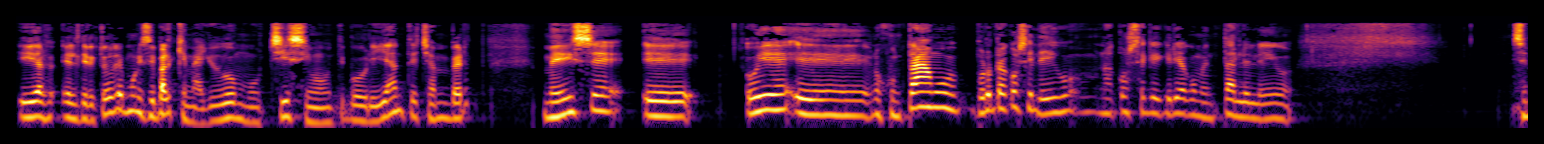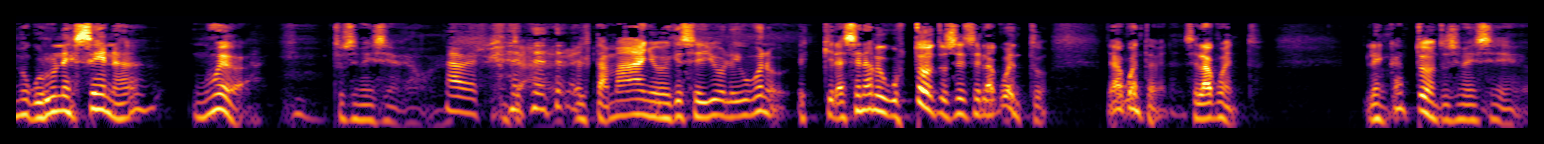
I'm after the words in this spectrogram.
y el, el director del municipal, que me ayudó muchísimo, un tipo brillante, Chambert, me dice, eh, oye, eh, nos juntábamos por otra cosa y le digo una cosa que quería comentarle, le digo, se me ocurrió una escena nueva. Entonces me dice, "Oh, A ver. ya, el tamaño, qué sé yo. Le digo, bueno, es que la escena me gustó, entonces se la cuento. Ya, cuéntamela, se la cuento. Le encantó, entonces me dice,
